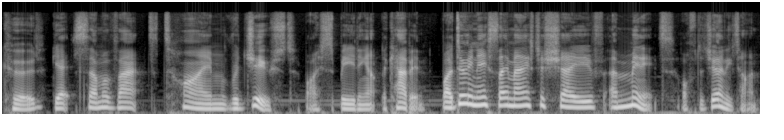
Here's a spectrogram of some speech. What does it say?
could get some of that time reduced by speeding up the cabin. By doing this, they managed to shave a minute off the journey time.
